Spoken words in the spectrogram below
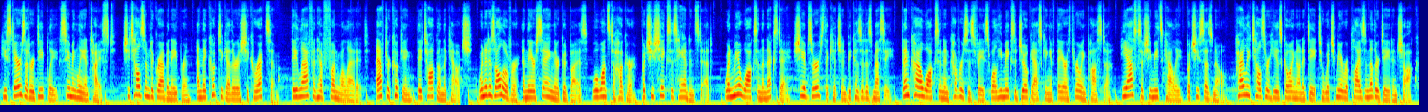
he stares at her deeply, seemingly enticed. She tells him to grab an apron, and they cook together as she corrects him. They laugh and have fun while at it. After cooking, they talk on the couch. When it is all over and they are saying their goodbyes, Will wants to hug her, but she shakes his hand instead. When Mia walks in the next day, she observes the kitchen because it is messy. Then Kyle walks in and covers his face while he makes a joke asking if they are throwing pasta. He asks if she meets Callie, but she says no. Kyle tells her he is going on a date to which Mia replies another date in shock.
